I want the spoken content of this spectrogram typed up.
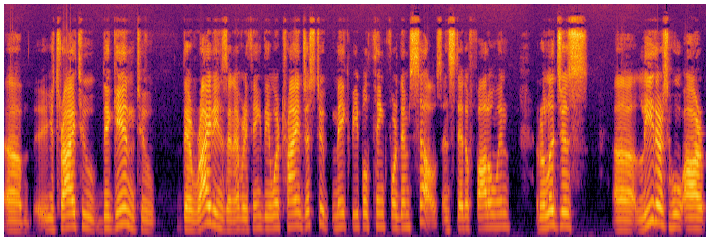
um, you try to dig into their writings and everything, they were trying just to make people think for themselves instead of following religious uh, leaders who are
